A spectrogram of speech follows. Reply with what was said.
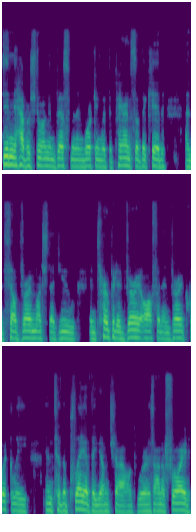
didn't have a strong investment in working with the parents of the kid and felt very much that you interpreted very often and very quickly into the play of the young child, whereas Anna Freud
